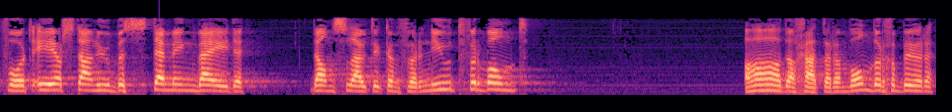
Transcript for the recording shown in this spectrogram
voor het eerst aan uw bestemming wijde. Dan sluit ik een vernieuwd verbond. Ah, oh, dan gaat er een wonder gebeuren.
